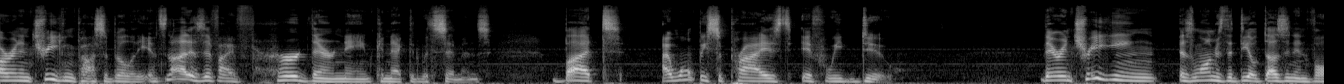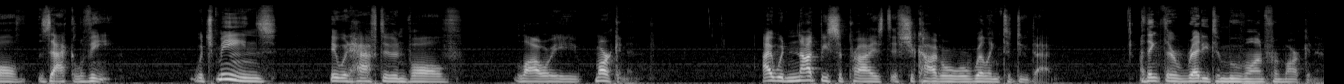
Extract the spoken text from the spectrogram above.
are an intriguing possibility. It's not as if I've heard their name connected with Simmons, but I won't be surprised if we do. They're intriguing as long as the deal doesn't involve Zach LaVine, which means it would have to involve Lauri Markkanen. I would not be surprised if Chicago were willing to do that. I think they're ready to move on from Markkanen.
